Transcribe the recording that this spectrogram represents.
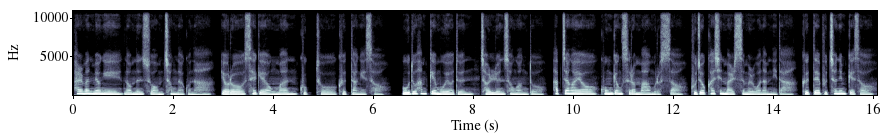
8만 명이 넘는 수 엄청나구나 여러 세계 억만 국토 그 땅에서 모두 함께 모여든 전륜 성왕도 합장하여 공경스런 마음으로써 부족하신 말씀을 원합니다. 그때 부처님께서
